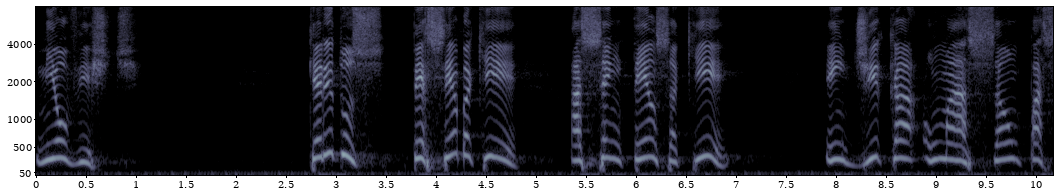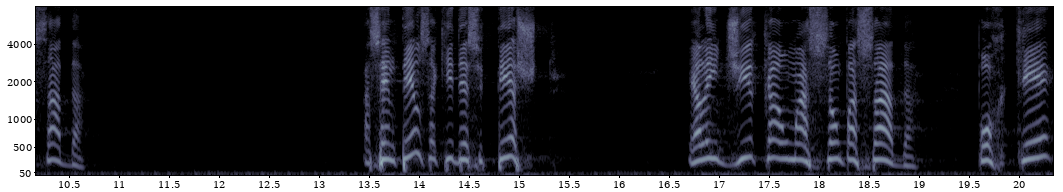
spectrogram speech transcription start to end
me ouviste. Queridos, perceba que a sentença aqui indica uma ação passada. A sentença aqui desse texto, ela indica uma ação passada. Porque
